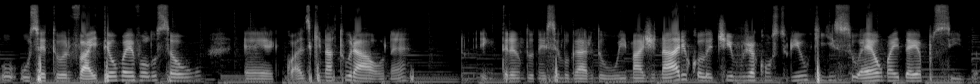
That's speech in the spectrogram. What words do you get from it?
o, o, setor vai ter uma evolução é, quase que natural, né? Entrando nesse lugar do imaginário coletivo, já construiu que isso é uma ideia possível.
